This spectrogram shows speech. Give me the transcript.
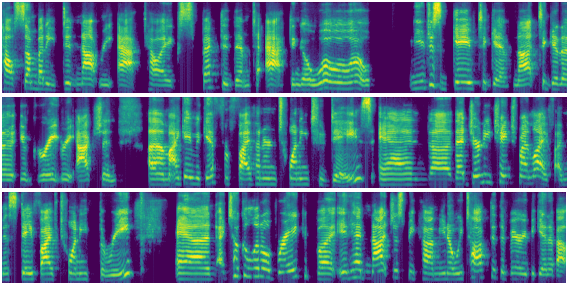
how somebody did not react, how I expected them to act and go, whoa, whoa, whoa. you just gave to give, not to get a, a great reaction. Um, I gave a gift for 522 days, and uh, that journey changed my life. I missed day 523. And I took a little break, but it had not just become, you know, we talked at the very beginning about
